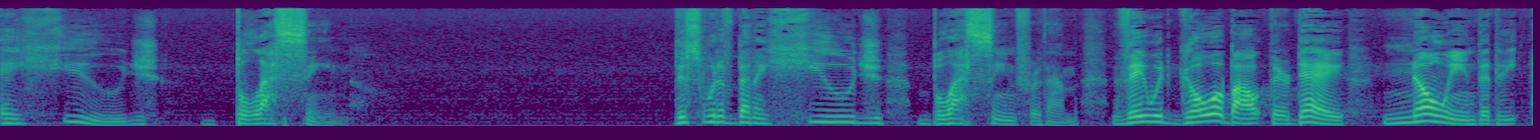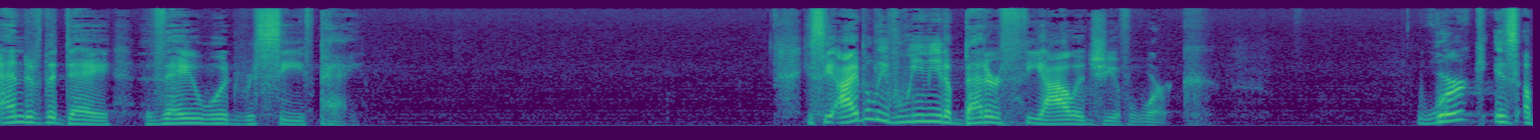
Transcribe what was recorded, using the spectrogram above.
a huge blessing this would have been a huge blessing for them. They would go about their day knowing that at the end of the day, they would receive pay. You see, I believe we need a better theology of work. Work is a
